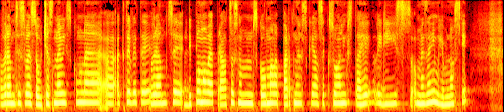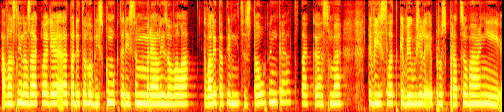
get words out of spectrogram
v rámci své současné výzkumné eh, aktivity. V rámci diplomové práce jsem zkoumala partnerské a sexuální vztahy lidí s omezením hybnosti. A vlastně na základě eh, tady toho výzkumu, který jsem realizovala kvalitativní cestou tenkrát, tak eh, jsme ty výsledky využili i pro zpracování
